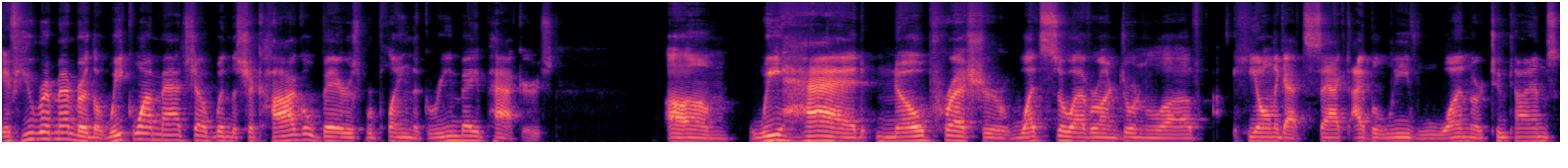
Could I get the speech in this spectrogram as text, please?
if you remember the week one matchup when the Chicago Bears were playing the Green Bay Packers, um, we had no pressure whatsoever on Jordan Love. He only got sacked, I believe, one or two times.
